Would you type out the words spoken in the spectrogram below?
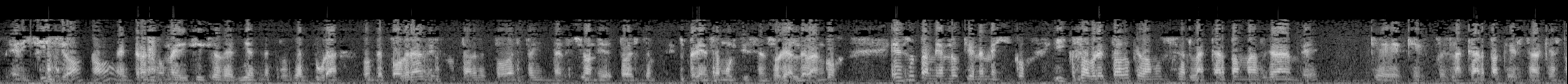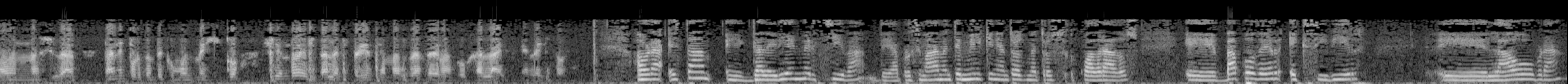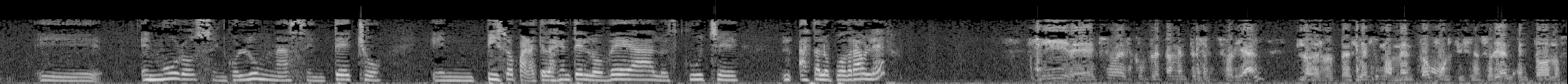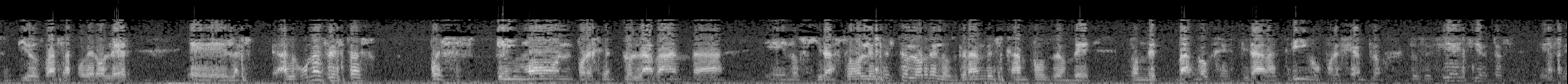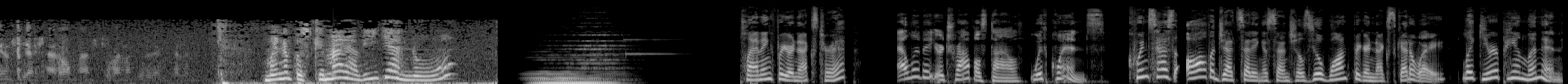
edificio, ¿no? Entras a un edificio de 10 metros de altura donde podrás disfrutar de toda esta inmersión y de toda esta experiencia multisensorial de Van Gogh. Eso también lo tiene México y sobre todo que vamos a hacer la carpa más grande que, que pues la carpa que está que ha estado en una ciudad tan importante como es México, siendo esta la experiencia más grande de Van Gogh Alive en la historia. Ahora, esta eh, galería inmersiva de aproximadamente 1.500 metros cuadrados eh, va a poder exhibir eh, la obra eh, en muros, en columnas, en techo, en piso, para que la gente lo vea, lo escuche, hasta lo podrá oler. Sí, de hecho es completamente sensorial, lo decía hace un momento, multisensorial en todos los sentidos. Vas a poder oler eh, las, algunas de estas, pues limón, por ejemplo, lavanda, eh, los girasoles, este olor de los grandes campos donde donde Van Gogh se inspiraba, trigo, por ejemplo. Entonces sí hay ciertas esencias, aromas que van a ser de. Bueno, pues qué maravilla, ¿no? Planning for your next trip? Elevate your travel style with Quince. Quince has all the jet setting essentials you'll want for your next getaway, like European linen,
